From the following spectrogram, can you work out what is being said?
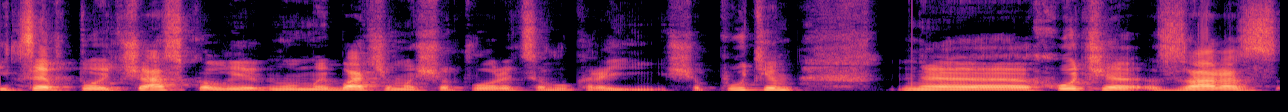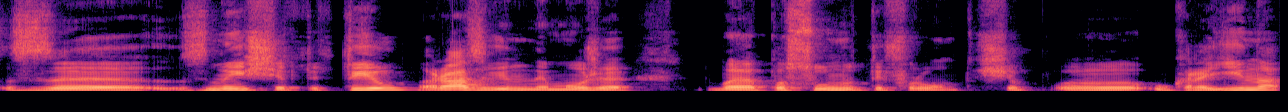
І це в той час, коли ну, ми бачимо, що твориться в Україні. Що Путін е, хоче зараз з, знищити тил, раз він не може е, посунути фронт, щоб е, Україна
